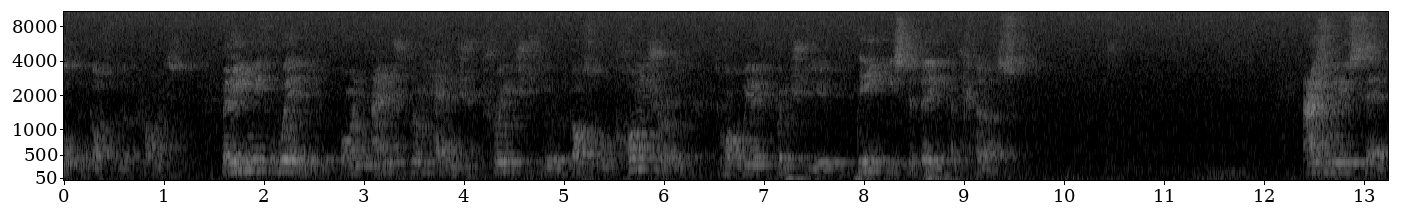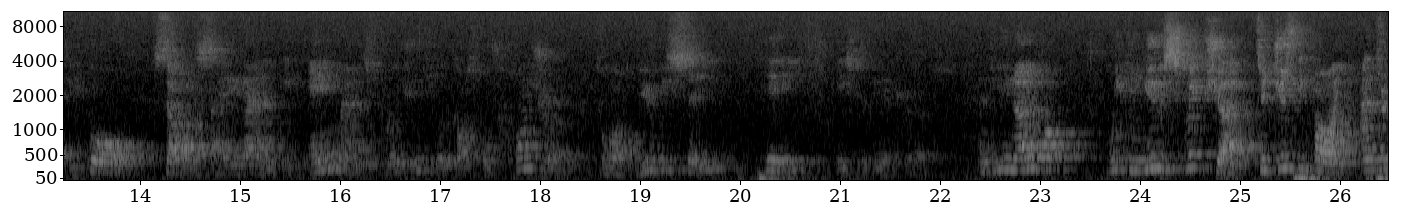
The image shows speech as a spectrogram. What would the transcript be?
the gospel of Christ. But even if we, or an angel from heaven should preach to you a gospel contrary to what we have preached to you, he is to be accursed. As we have said before, so I say again, if any man is preaching to you a gospel contrary to what you receive, he is to be accursed. And do you know what? We can use scripture to justify and to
